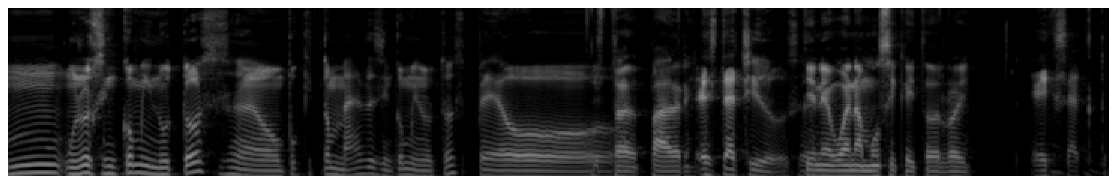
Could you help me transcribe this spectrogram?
mm, unos cinco minutos, o un poquito más de cinco minutos, pero Está padre. está chido. o sea, Tiene buena música y todo el rollo. Exacto.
